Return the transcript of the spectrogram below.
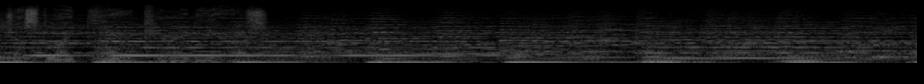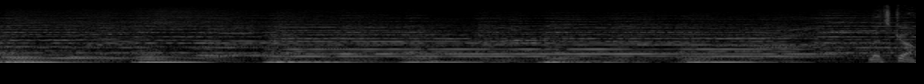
Just like you carried Let's go.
